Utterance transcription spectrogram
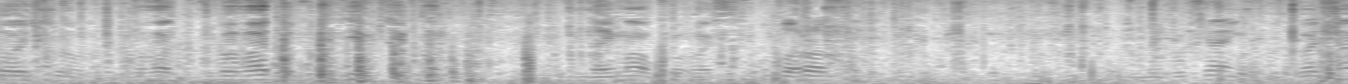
той, що багато, багато кругів, типу, наймав когось. оборотний. Глибоченько, два дня.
